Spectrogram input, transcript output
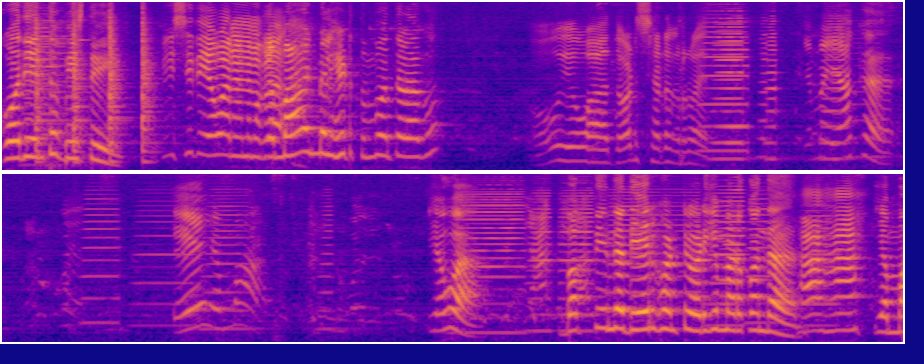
ಗೋಧಿ ಅಂತೂ ಬೀಸ್ತೀವಿ. ಯವ್ವ ನನ್ನ ಮಗಳ. ಮಾವಿನ ಮೇಲೆ ಹಿಟ್ಟು ತುಂಬ ಅಂತಳಾಗು ಓ ಯವ್ವ ದೊಡ್ಡ ಸಡಗರು ಆಯ್ತು ಯಮ್ಮ ಯಾಕ? ಏ ಯಮ್ಮ ಯವ್ವ ಭಕ್ತಿಯಿಂದ ದೇವ್ರಿಗೆ ಹೊಂಟಿ ಅಡುಗೆ ಮಾಡ್ಕೊಂಡ. ಹಾ ಹಾ. ಯಮ್ಮ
